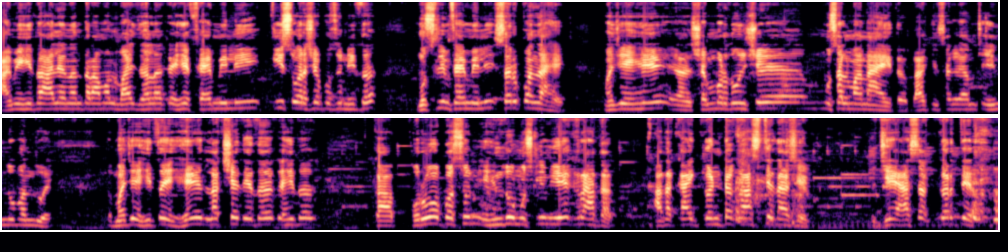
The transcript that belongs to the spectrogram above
आम्ही इथं आल्यानंतर आम्हाला माहीत झालं की हे फॅमिली तीस वर्षापासून इथं मुस्लिम फॅमिली सरपंच आहे. म्हणजे हे शंभर दोनशे मुसलमान आहेत. बाकी सगळे आमचे हिंदू बंधू आहे म्हणजे इथं हे लक्षात येतं की इथं का पूर्वपासून हिंदू मुस्लिम एक राहतात? आता काय कंटक असतात असे जे असं करतात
